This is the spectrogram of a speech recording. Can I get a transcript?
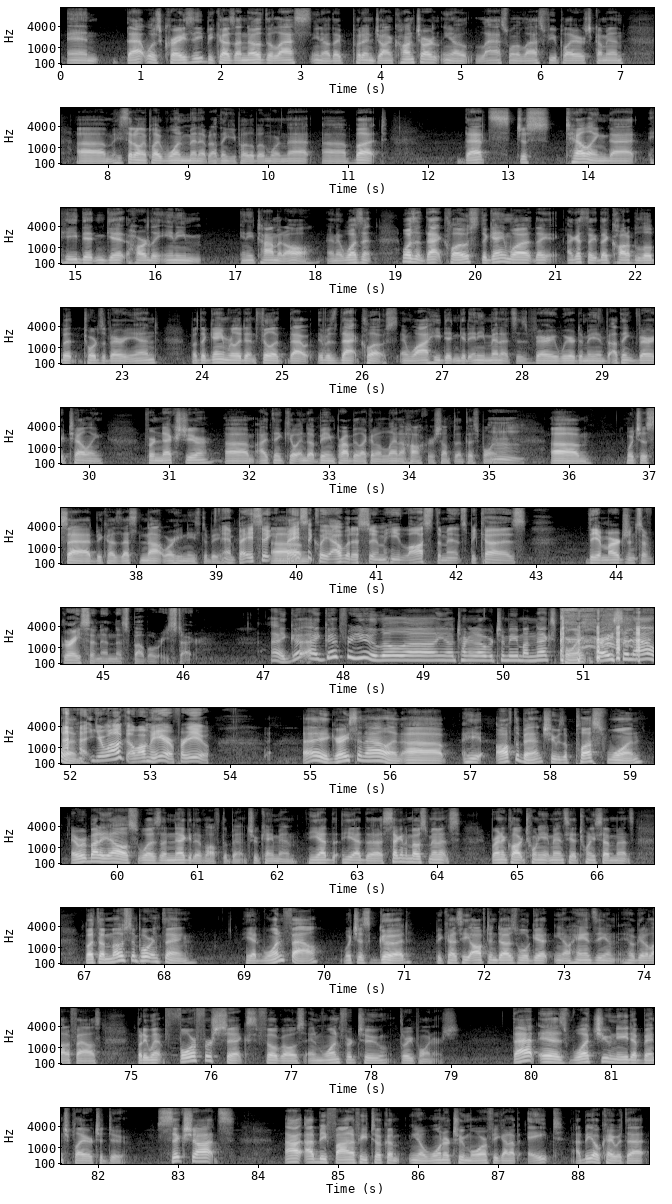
and that was crazy because I know the last, you know, they put in John Konchar, you know, last one of the last few players come in. Um, he said only played one minute, but I think he played a little bit more than that. Uh, but that's just telling that he didn't get hardly any any time at all, and it wasn't wasn't that close. The game was they I guess they, they caught up a little bit towards the very end, but the game really didn't feel it that it was that close. And why he didn't get any minutes is very weird to me, and I think very telling for next year. Um, I think he'll end up being probably like an Atlanta Hawk or something at this point, Mm. um, which is sad because that's not where he needs to be. And basic, Um, basically, I would assume he lost the minutes because the emergence of Grayson in this bubble restart. Hey, good, hey, good for you. Little, uh, you know, turn it over to me. My next point, Grayson Allen. You're welcome. I'm here for you. Hey, Grayson Allen. Uh, he off the bench. He was a plus one. Everybody else was a negative off the bench who came in. He had the, he had the second most minutes. Brandon Clarke 28 minutes. He had 27 minutes. But the most important thing, he had one foul, which is good because he often does. Will get you know handsy and he'll get a lot of fouls. But he went four for six field goals and one for two three pointers. That is what you need a bench player to do. Six shots. I, I'd be fine if he took a you know one or two more. If he got up eight, I'd be okay with that.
